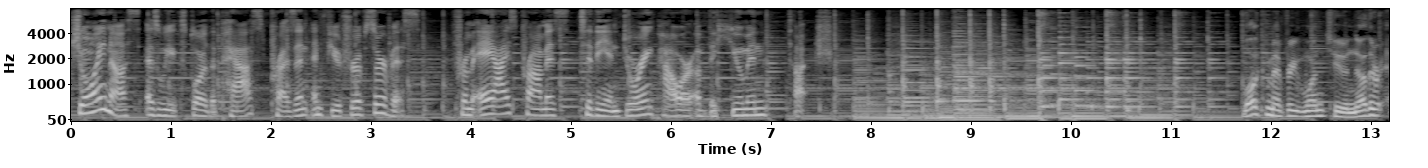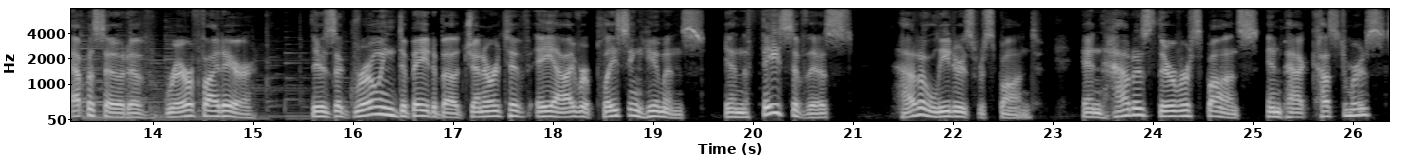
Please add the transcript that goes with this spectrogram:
Join us as we explore the past, present, and future of service, from AI's promise to the enduring power of the human touch. Welcome, everyone, to another episode of Rarified Air there's a growing debate about generative AI replacing humans. In the face of this, how do leaders respond? And how does their response impact customers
